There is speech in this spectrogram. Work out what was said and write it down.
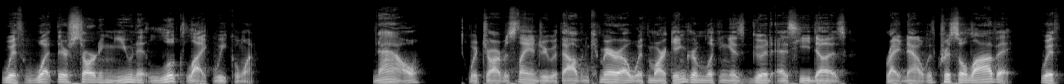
with what their starting unit looked like week one. Now, with Jarvis Landry, with Alvin Kamara, with Mark Ingram looking as good as he does right now, with Chris Olave, with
